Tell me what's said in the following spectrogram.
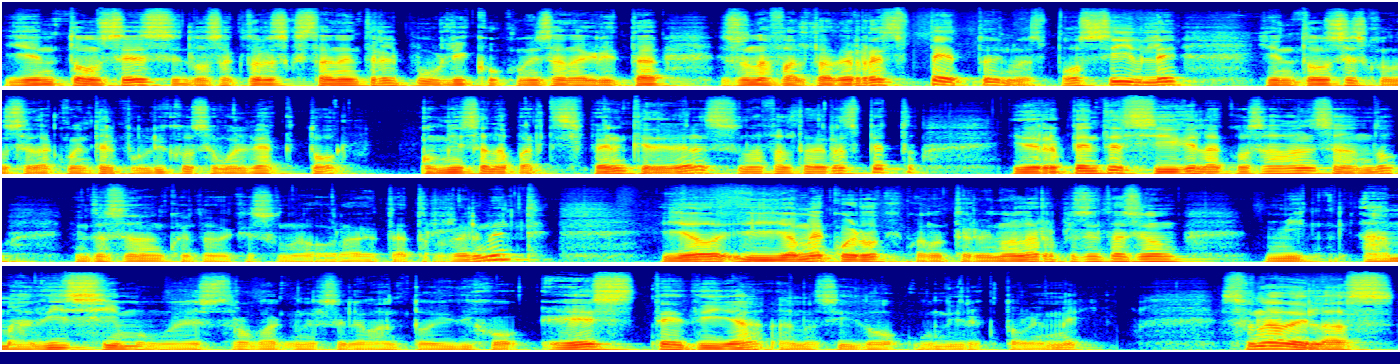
Y entonces los actores que están entre el público comienzan a gritar, es una falta de respeto y no es posible. Y entonces cuando se da cuenta el público se vuelve actor. Comienzan a participar en que de veras es una falta de respeto. Y de repente sigue la cosa avanzando y entonces se dan cuenta de que es una obra de teatro realmente. Y yo, y yo me acuerdo que cuando terminó la representación, mi amadísimo maestro Wagner se levantó y dijo, este día ha nacido un director en México. Es una de las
